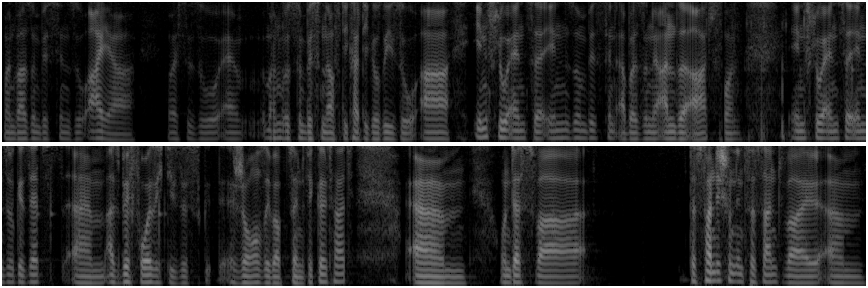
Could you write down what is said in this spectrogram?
Man war so ein bisschen so, ah ja, weißt du, so, ähm, man wurde so ein bisschen auf die Kategorie so, ah, InfluencerIn so ein bisschen, aber so eine andere Art von InfluencerIn so gesetzt, ähm, also bevor sich dieses Genre überhaupt so entwickelt hat. Ähm, und das war, das fand ich schon interessant, weil ähm,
